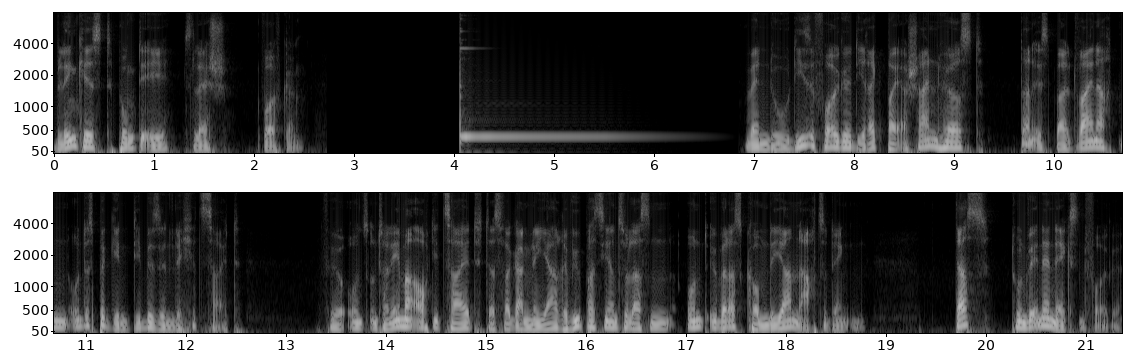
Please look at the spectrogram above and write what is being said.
blinkist.de slash Wolfgang. Wenn du diese Folge direkt bei Erscheinen hörst, dann ist bald Weihnachten und es beginnt die besinnliche Zeit. Für uns Unternehmer auch die Zeit, das vergangene Jahr Revue passieren zu lassen und über das kommende Jahr nachzudenken. Das tun wir in der nächsten Folge.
